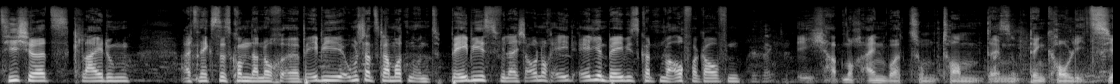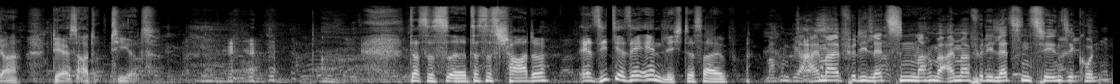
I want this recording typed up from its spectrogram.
T-Shirts, Kleidung. Als nächstes kommen dann noch äh, Baby-Umstandsklamotten und Babys, vielleicht auch noch Alien-Babys könnten wir auch verkaufen. Ich habe noch ein Wort zum Tom, den, den Kaulitz, ja. Der ist adoptiert. Das ist, äh, das ist schade. Er sieht dir sehr ähnlich, deshalb. Machen wir einmal für die letzten, machen wir einmal für die letzten zehn Sekunden.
